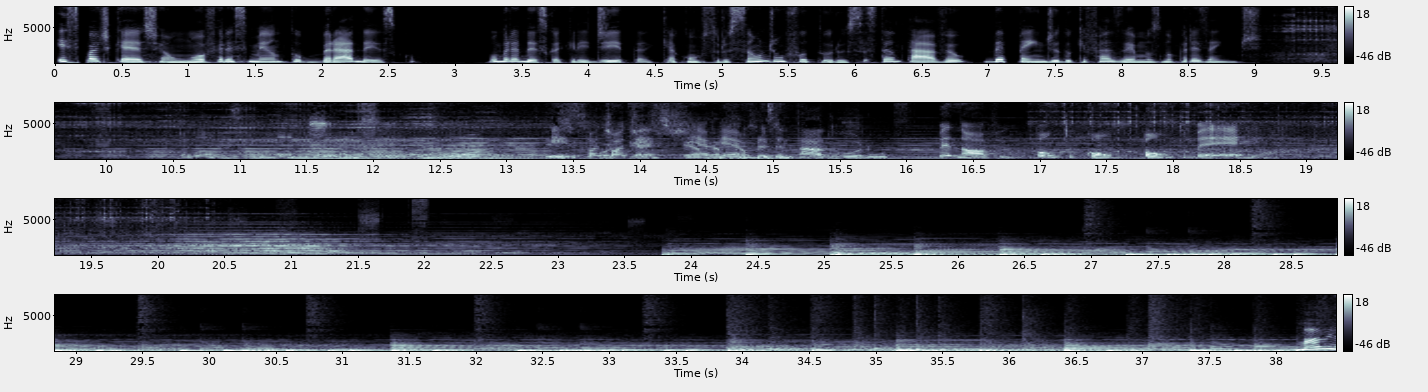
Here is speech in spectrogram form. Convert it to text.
Esse podcast é um oferecimento Bradesco. O Bradesco acredita que a construção de um futuro sustentável depende do que fazemos no presente. Esse podcast é, apresentado por b9.com.br.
